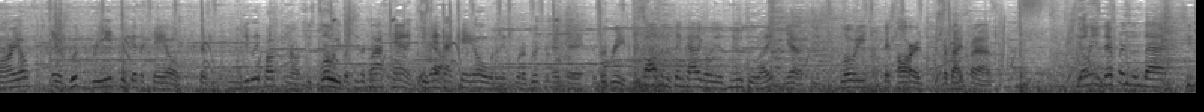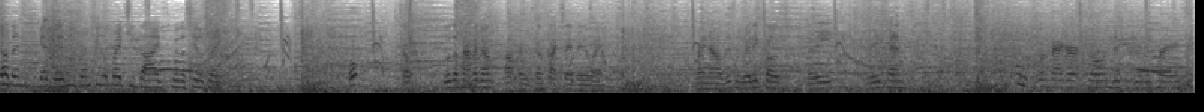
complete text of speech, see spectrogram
Mario. A good read could get the KO because Jigglypuff, you know, she's floaty, but she's a glass cannon. She Yeah. get that KO with a, with a good a, a, good read. He falls in the same category as Mewtwo, right? Yeah, she's floaty, hits hard, but dies fast. The only difference is that she doesn't get dizzy from shield break, she dies with a shield break. Oh, so doesn't have a jump. Oh, he jumps back safe either way. Right now, this is really close, really, really tense. One bagger. So this is really crazy.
